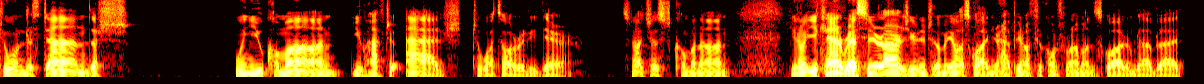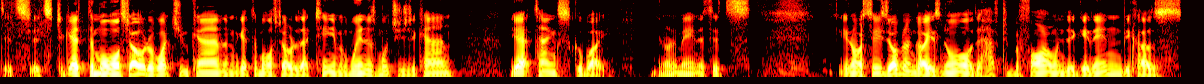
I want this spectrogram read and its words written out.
to understand that when you come on, you have to add to what's already there. It's not just coming on. you know, you can't rest in your hours. You get into a Mayo squad and you're happy enough, you're comfortable, I'm on the squad and blah, blah. It's, it's to get the most out of what you can and get the most out of that team and win as much as you can. Yeah, thanks, goodbye. You know what I mean? It's, it's you know, so these Dublin guys know they have to perform when they get in because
